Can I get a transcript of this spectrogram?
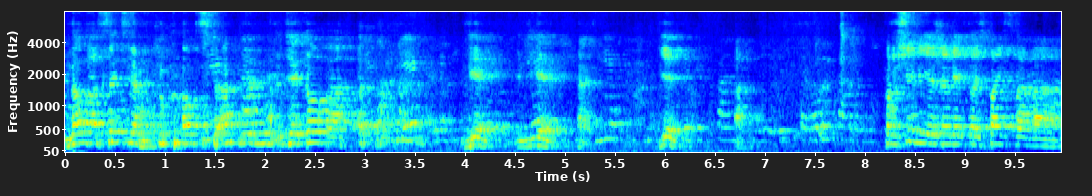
Nowa sekcja powstanie wiekowa. Wiek, wiek, tak. Wiek. Prosimy, jeżeli ktoś z Państwa ma...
